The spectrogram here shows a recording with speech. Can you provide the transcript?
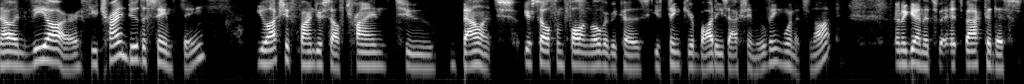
Now in VR, if you try and do the same thing, you'll actually find yourself trying to balance yourself from falling over because you think your body's actually moving when it's not. And again, it's it's back to this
